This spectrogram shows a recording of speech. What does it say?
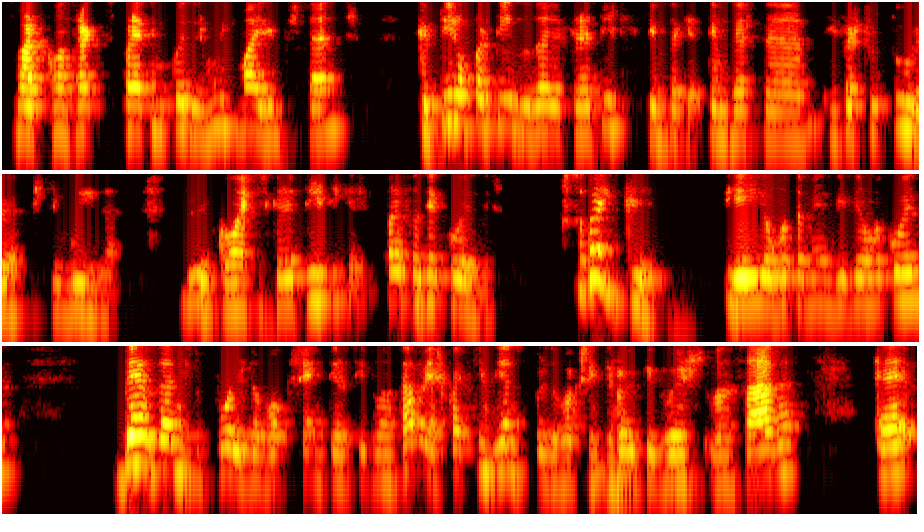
smart contracts, parecem-me coisas muito mais interessantes que tiram partido da característica que temos, aqui, temos esta infraestrutura distribuída com estas características para fazer coisas. Se bem que, e aí eu vou também dizer uma coisa, 10 anos depois da blockchain ter sido lançada, aliás, quase 15 anos depois da blockchain ter sido lançada, uh,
